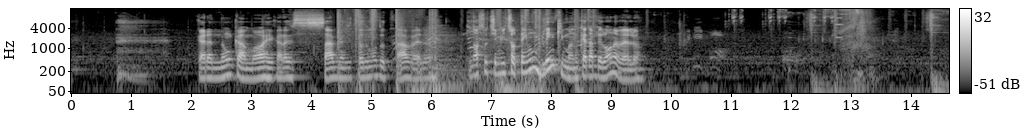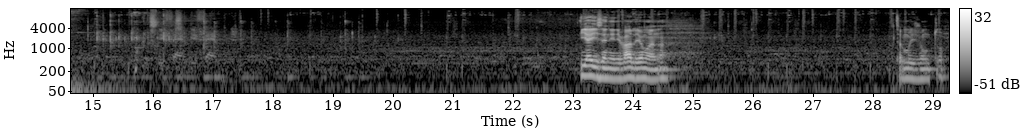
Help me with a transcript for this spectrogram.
O cara nunca morre, o cara sabe onde todo mundo tá, velho. Nosso time só tem um Blink, mano, que é da Belona, velho. E aí, Zenine, valeu, mano. Tamo junto.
